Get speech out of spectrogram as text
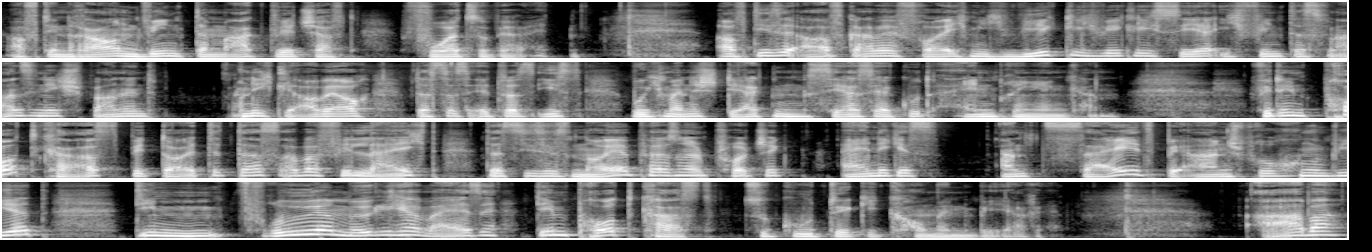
auf den rauen Wind der Marktwirtschaft vorzubereiten. Auf diese Aufgabe freue ich mich wirklich, wirklich sehr. Ich finde das wahnsinnig spannend. Und ich glaube auch, dass das etwas ist, wo ich meine Stärken sehr, sehr gut einbringen kann. Für den Podcast bedeutet das aber vielleicht, dass dieses neue Personal Project einiges an Zeit beanspruchen wird, die früher möglicherweise dem Podcast zugute gekommen wäre. Aber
